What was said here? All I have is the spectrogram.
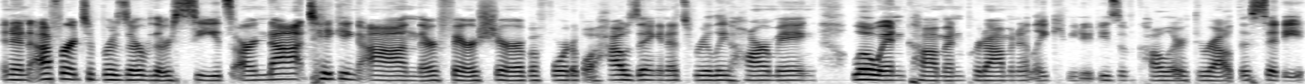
in an effort to preserve their seats, are not taking on their fair share of affordable housing. And it's really harming low income and predominantly communities of color throughout the city.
